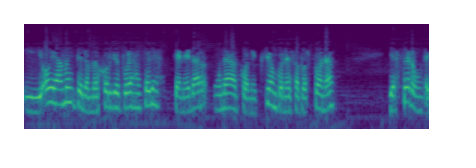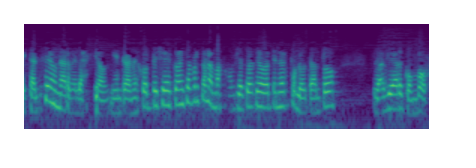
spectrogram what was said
Y obviamente lo mejor que puedes hacer es generar una conexión con esa persona y hacer un, establecer una relación. Mientras mejor te lleves con esa persona, más confianza te va a tener, por lo tanto, se va a quedar con vos.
